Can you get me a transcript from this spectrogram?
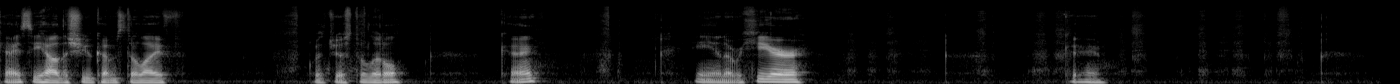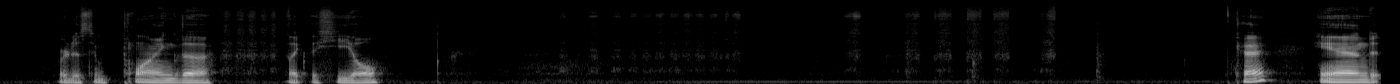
Okay, see how the shoe comes to life with just a little. Okay. And over here, okay, we're just implying the like the heel. Okay and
